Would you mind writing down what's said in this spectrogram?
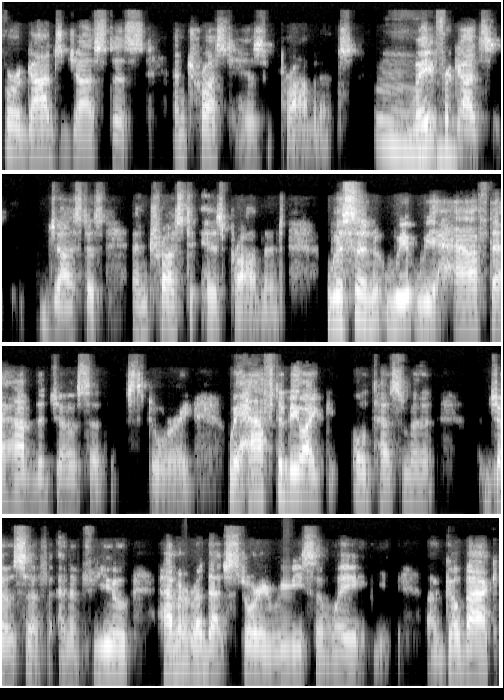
for God's justice and trust his providence. Mm. Wait for God's justice and trust his providence. Listen, we, we have to have the Joseph story. We have to be like Old Testament Joseph. And if you haven't read that story recently, uh, go back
